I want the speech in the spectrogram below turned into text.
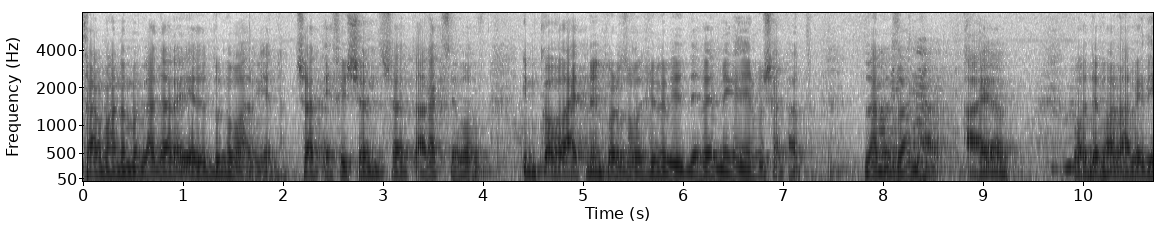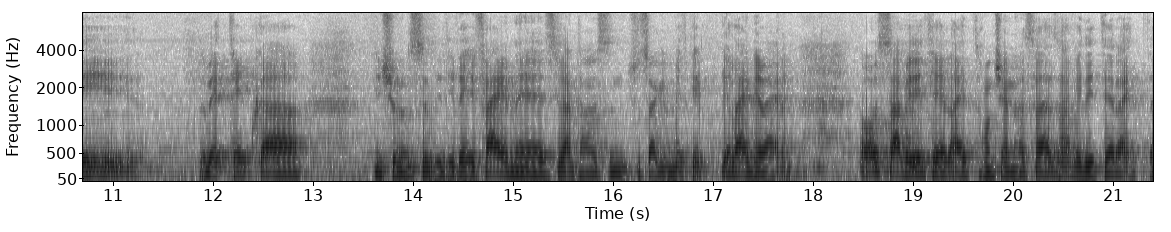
թարմանումը գադարել եւ դուն ուղարկել։ Շատ efficient, շատ արագ սևով։ Իմ կողը այդ նույն գործողությունը դեվեր մեկն երկու շաբաթ։ Զանազան այո, որտեղ ավելի red tape կա, insurance պիտի verify-ն է, սիվանտանսն ցուցակի պետք է եւ այլն։ Ոս ավելի թեր այդ հոնչեն ասած, ավելի թեր այդ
